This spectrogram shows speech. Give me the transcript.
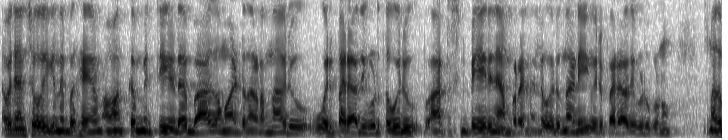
അപ്പോൾ ഞാൻ ചോദിക്കുന്നത് ഇപ്പോൾ ഹേമ കമ്മിറ്റിയുടെ ഭാഗമായിട്ട് നടന്ന ഒരു ഒരു പരാതി കൊടുത്ത ഒരു ആർട്ടിസ്റ്റിന്റെ പേര് ഞാൻ പറയുന്നില്ല. ഒരു നടി ഒരു പരാതി കൊടുക്കണം അത്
